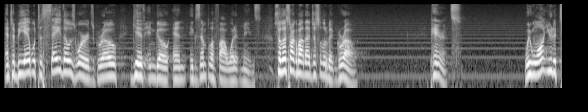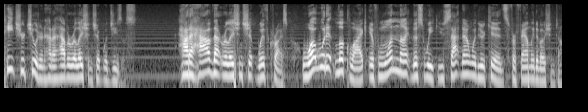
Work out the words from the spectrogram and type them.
and to be able to say those words, grow, give, and go, and exemplify what it means. So let's talk about that just a little bit. Grow. Parents, we want you to teach your children how to have a relationship with Jesus, how to have that relationship with Christ. What would it look like if one night this week you sat down with your kids for family devotion time?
